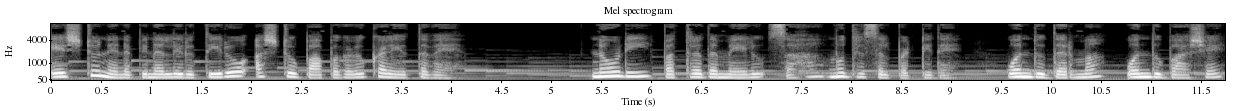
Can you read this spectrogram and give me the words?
ಎಷ್ಟು ನೆನಪಿನಲ್ಲಿರುತ್ತೀರೋ ಅಷ್ಟು ಪಾಪಗಳು ಕಳೆಯುತ್ತವೆ. ನೋಡಿ, ಪತ್ರದ ಮೇಲೂ ಸಹ ಮುದ್ರಿಸಲ್ಪಟ್ಟಿದೆ. ಒಂದು ಧರ್ಮ, ಒಂದು ಭಾಷೆ,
